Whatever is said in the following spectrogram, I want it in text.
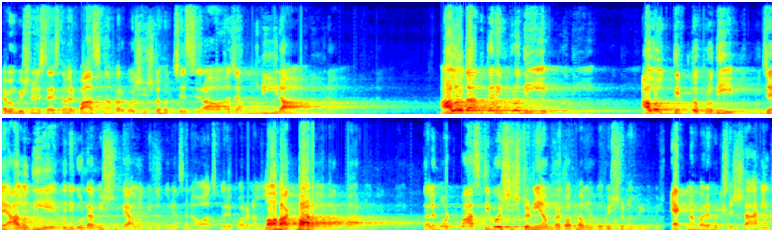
এবং বিষ্ণু ইসা ইসলামের পাঁচ নম্বর বৈশিষ্ট্য হচ্ছে আলোদানকারী প্রদীপ প্রদীপ, যে আলো দিয়ে তিনি গোটা বিশ্বকে আলোকিত করেছেন। আওয়াজ করে পড়েন, আল্লাহ তাহলে মোট পাঁচটি বৈশিষ্ট্য নিয়ে আমরা কথা বলব বিশ্বনবীর। এক নম্বরে হচ্ছে শাহিদ।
